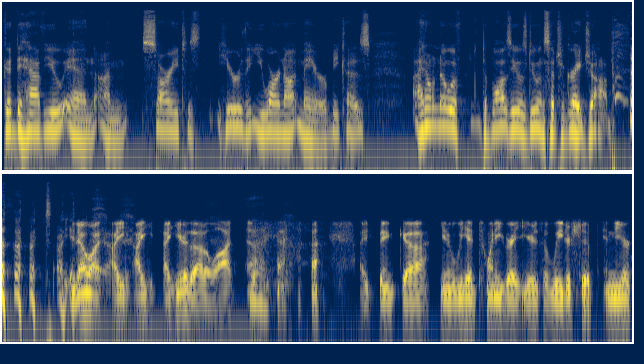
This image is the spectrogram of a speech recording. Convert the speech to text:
Good to have you, and I'm sorry to hear that you are not mayor because I don't know if De Blasio is doing such a great job. you. you. know, I, I, I hear that a lot. Yeah. I think uh, you know we had 20 great years of leadership in New York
